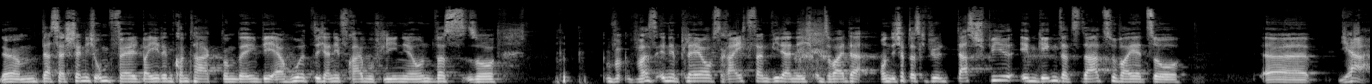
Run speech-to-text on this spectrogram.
ähm, dass er ständig umfällt bei jedem Kontakt und irgendwie er hurt sich an die Freiwurflinie und was so was in den Playoffs reicht's dann wieder nicht und so weiter. Und ich habe das Gefühl, das Spiel im Gegensatz dazu war jetzt so äh, ja,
